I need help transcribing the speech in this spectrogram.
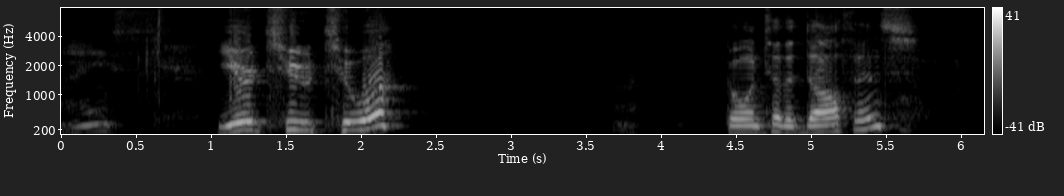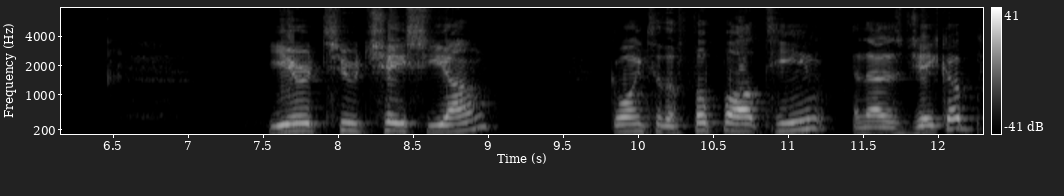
Nice. year two Tua, going to the Dolphins. Year two Chase Young, going to the football team, and that is Jacob.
